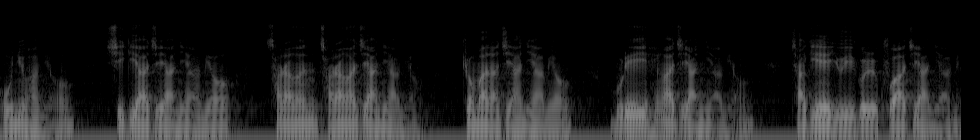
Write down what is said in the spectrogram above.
온유하며 시기하지 아니하며 사랑은 자랑하지 아니하며 교만하지 아니하며 무례히 행하지 아니하며 자기의 유익을 구하지 아니하며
